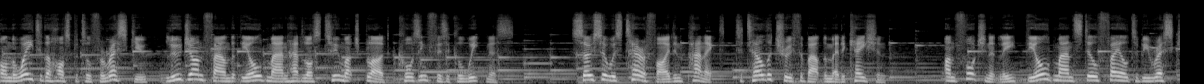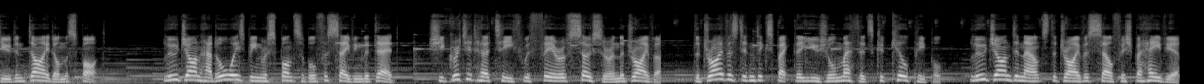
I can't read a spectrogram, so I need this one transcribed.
On the way to the hospital for rescue, Lujan found that the old man had lost too much blood, causing physical weakness. Sosa was terrified and panicked, to tell the truth about the medication. Unfortunately, the old man still failed to be rescued and died on the spot. Lujan had always been responsible for saving the dead. She gritted her teeth with fear of Sosa and the driver. The drivers didn't expect their usual methods could kill people. Lujan denounced the driver's selfish behavior,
